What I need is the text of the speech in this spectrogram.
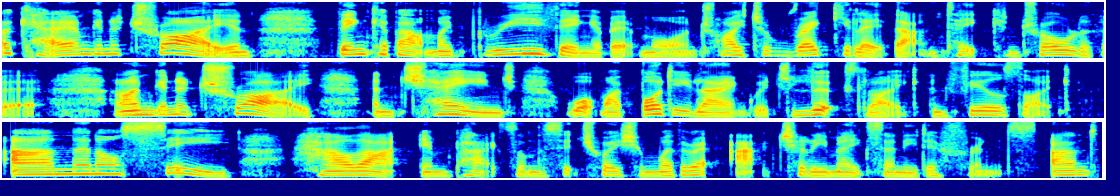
Okay, I'm going to try and think about my breathing a bit more and try to regulate that and take control of it. And I'm going to try and change what my body language looks like and feels like and then I'll see how that impacts on the situation, whether it actually makes any difference. And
